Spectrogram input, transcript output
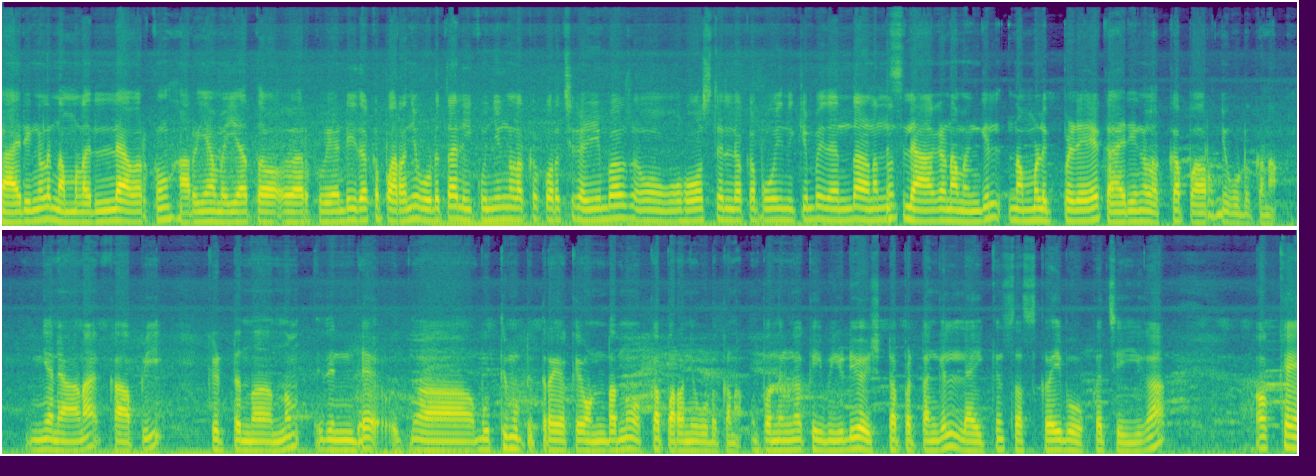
കാര്യങ്ങൾ നമ്മളെല്ലാവർക്കും അറിയാൻ വയ്യാത്തവർക്ക് വേണ്ടി ഇതൊക്കെ പറഞ്ഞു കൊടുത്താൽ ഈ കുഞ്ഞുങ്ങളൊക്കെ കുറച്ച് കഴിയുമ്പോൾ ഹോസ്റ്റലിലൊക്കെ പോയി നിൽക്കുമ്പോൾ ഇതെന്താണെന്ന് മനസ്സിലാകണമെങ്കിൽ നമ്മളിപ്പോഴേ കാര്യങ്ങളൊക്കെ പറഞ്ഞു കൊടുക്കണം. ഇങ്ങനെയാണ് കാപ്പി കിട്ടുന്നതെന്നും ഇതിന്റെ ബുദ്ധിമുട്ട് ഇത്രയൊക്കെ ഉണ്ടെന്നും ഒക്കെ പറഞ്ഞു കൊടുക്കണം. അപ്പോൾ നിങ്ങൾക്ക് ഈ വീഡിയോ ഇഷ്ടപ്പെട്ടെങ്കിൽ ലൈക്കും സബ്സ്ക്രൈബും ഒക്കെ ചെയ്യുക. ഓക്കേ.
